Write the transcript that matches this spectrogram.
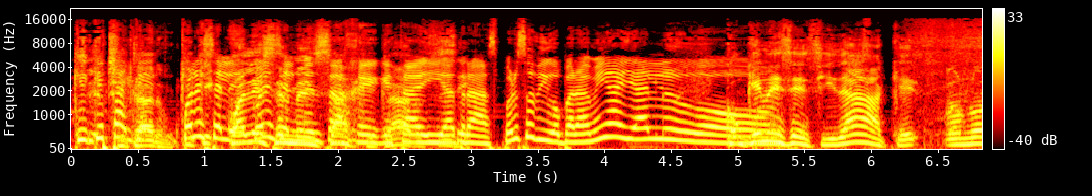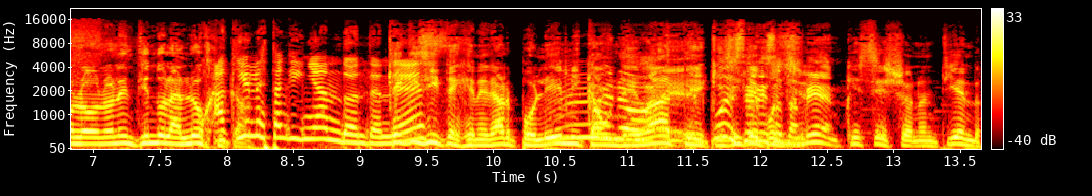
¿Qué, está- sí, claro. ¿Cuál, ¿Qué- es el, cuál cuál es es el el mensaje, mensaje? que Claro, está ahí sí. atrás? Por eso digo, para mí hay algo. ¿Con qué necesidad? Que no, no, no, no le entiendo la lógica. ¿A quién le están guiñando, entendés? ¿Qué quisiste? ¿Generar polémica, un debate? eh, puede ¿Quisiste ser eso también. ¿Qué sé yo? No entiendo.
